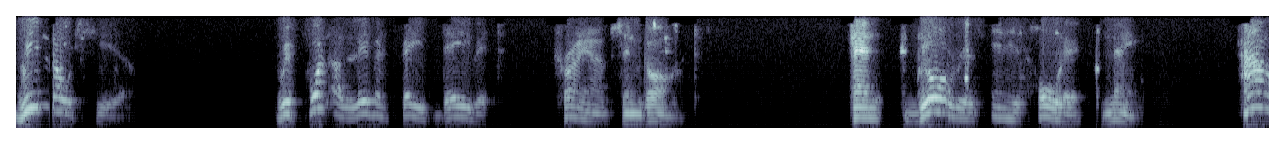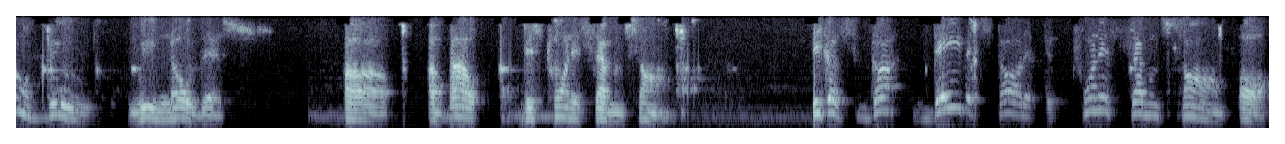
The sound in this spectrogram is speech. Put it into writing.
we note here with what a living faith David triumphs in God and glories in his holy name. How do we know this uh, about this 27th Psalm? Because God, David started the 27th Psalm off.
